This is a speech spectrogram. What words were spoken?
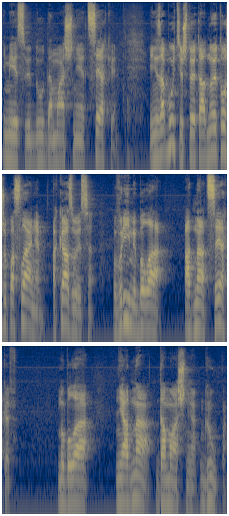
имеется в виду домашние церкви. И не забудьте, что это одно и то же послание. Оказывается, в Риме была одна церковь, но была не одна домашняя группа.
